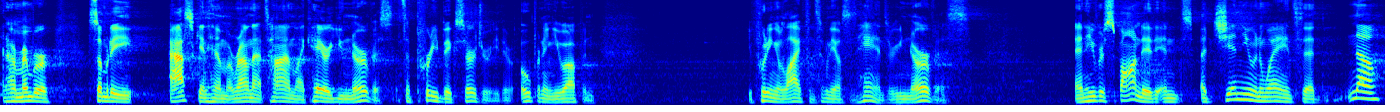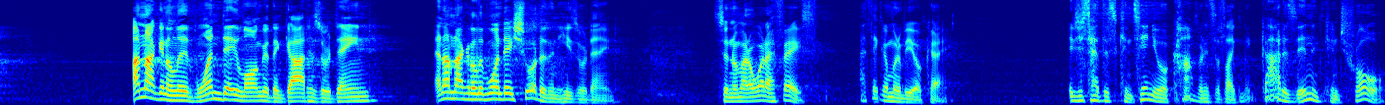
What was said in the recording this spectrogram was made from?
And I remember somebody asking him around that time, like, hey, are you nervous? It's a pretty big surgery. They're opening you up and you're putting your life in somebody else's hands. Are you nervous? And he responded in a genuine way and said, no, I'm not going to live one day longer than God has ordained, and I'm not going to live one day shorter than He's ordained. So no matter what I face, I think I'm going to be okay. It just had this continual confidence of like, man, God is in control.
